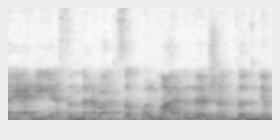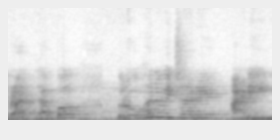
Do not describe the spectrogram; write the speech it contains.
तयारी या संदर्भात सखोल मार्गदर्शन तज्ज्ञ प्राध्यापक रोहन विचारे आणि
